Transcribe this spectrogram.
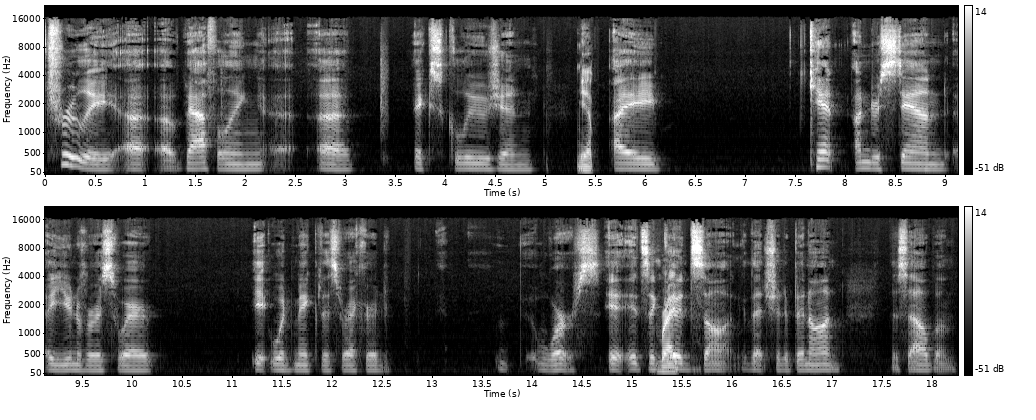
truly a, a baffling uh, uh, exclusion. Yep. I can't understand a universe where it would make this record worse. It, it's a right. good song that should have been on this album.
